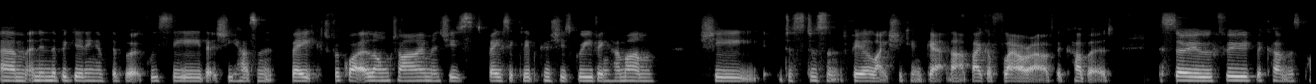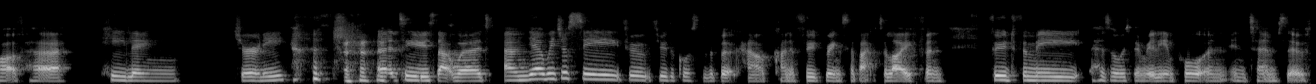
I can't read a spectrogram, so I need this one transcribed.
Um, and in the beginning of the book, we see that she hasn't baked for quite a long time. And she's basically because she's grieving her mum, she just doesn't feel like she can get that bag of flour out of the cupboard. So food becomes part of her healing journey uh, to use that word and yeah we just see through through the course of the book how kind of food brings her back to life and food for me has always been really important in terms of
